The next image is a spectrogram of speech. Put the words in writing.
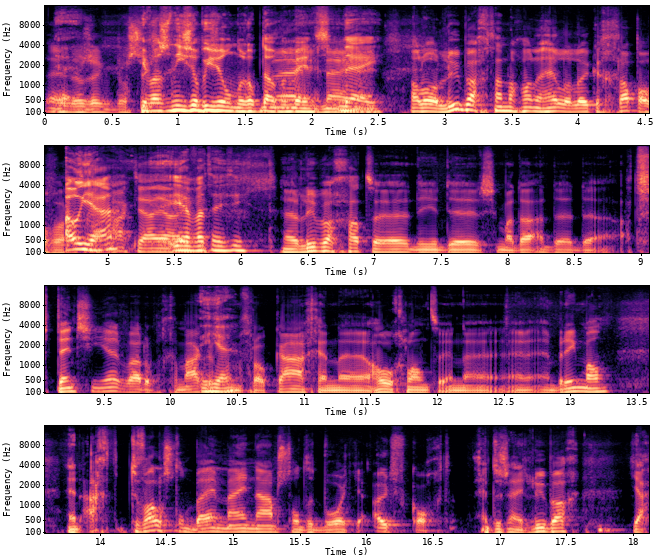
Uh, dat was, dat was je was niet zo bijzonder op dat moment. Nee, nee. Hallo, Lubach daar nog wel een hele leuke grap over oh, ja? gemaakt. Ja, ja, ja, wat heeft hij? Uh, Lubach had die, de, zeg maar, de, de, de advertentie waarop gemaakt werd van mevrouw Kaag en Hoogland en, en, en Brinkman. En achter, toevallig stond bij mijn naam stond het woordje uitverkocht. En toen zei Lubach, ja,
